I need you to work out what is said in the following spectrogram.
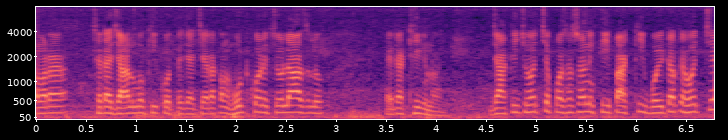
আমরা সেটা জানব কি করতে চাইছি এরকম হুট করে চলে আসলো। এটা ঠিক নয়। যা কিছু হচ্ছে প্রশাসনিক ত্রিপাক্ষিক বৈঠকে হচ্ছে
